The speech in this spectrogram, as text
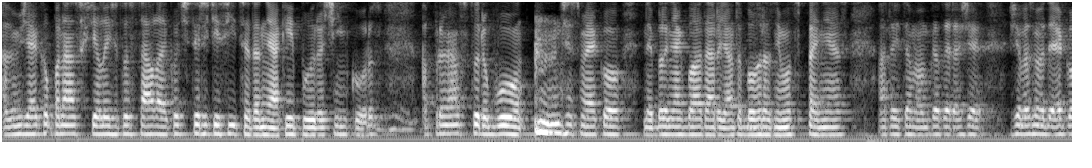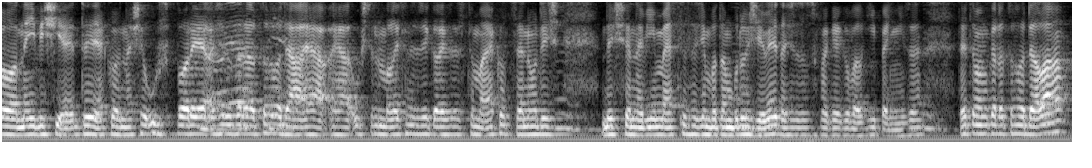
A vím, že jako po nás chtěli, že to stálo jako 4 tisíce ten nějaký půlroční kurz. A pro nás v tu dobu, že jsme jako nebyli nějak bohatá rodina, to bylo hrozně moc peněz. A teď ta mamka teda, že, že vezmete jako nejvyšší ty jako naše úspory no, a že to teda toho dá. A já, já už ten malý jsem si říkal, jestli to má jako cenu, když, mm. když nevíme, jestli se tím potom budu živit, takže to jsou fakt jako velký peníze. Mm. Teď ta mamka do toho dala,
